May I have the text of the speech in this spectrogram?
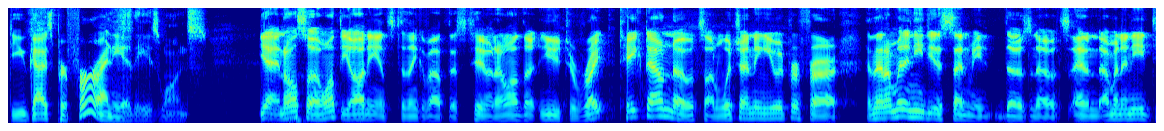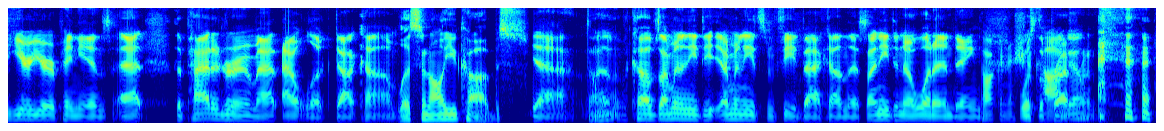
Do you guys prefer any of these ones? Yeah, and also I want the audience to think about this too, and I want the, you to write, take down notes on which ending you would prefer, and then I'm going to need you to send me those notes, and I'm going to need to hear your opinions at the padded room at outlook.com. Listen, all you Cubs. Yeah, uh, Cubs, I'm going to need to, I'm going to need some feedback on this. I need to know what ending Talking was the preference.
